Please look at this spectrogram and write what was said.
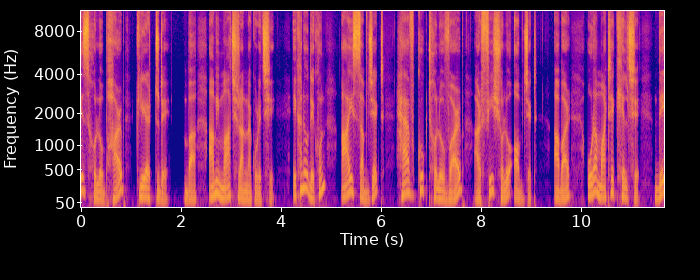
ইজ হলো ভার্ব ক্লিয়ার টুডে বা আমি মাছ রান্না করেছি। এখানেও দেখুন, আই সাবজেক্ট, হ্যাভ কুকড হলো ভার্ব আর ফিশ হলো অবজেক্ট। আবার ওরা মাঠে খেলছে, they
